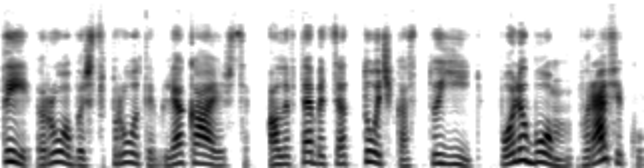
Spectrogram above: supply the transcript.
ти робиш спротив, лякаєшся, але в тебе ця точка стоїть по-любому в графіку,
